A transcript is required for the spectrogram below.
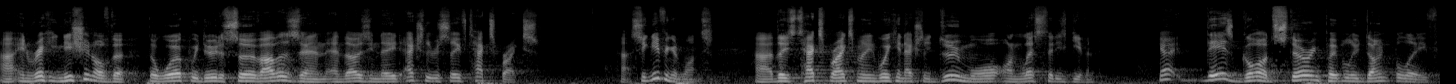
uh, in recognition of the, the work we do to serve others and, and those in need, actually receive tax breaks, uh, significant ones. Uh, these tax breaks mean we can actually do more on less that is given. You know, there's God stirring people who don't believe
